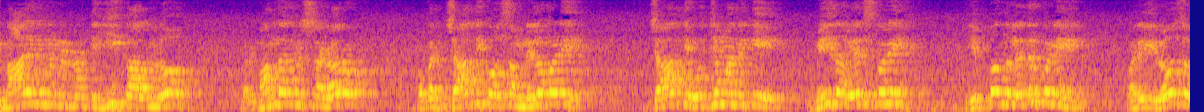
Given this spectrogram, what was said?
నాయకులు ఉన్నటువంటి ఈ కాలంలో మరి మందకృష్ణ గారు ఒక జాతి కోసం నిలబడి జాతి ఉద్యమానికి మీద వేసుకొని ఇబ్బందులు ఎదుర్కొని మరి ఈరోజు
